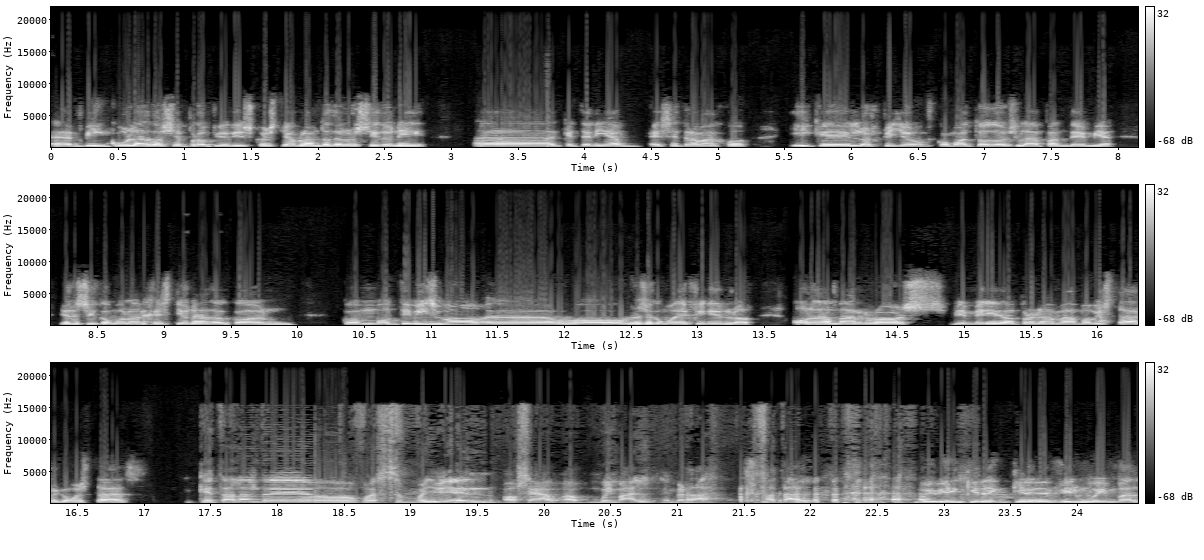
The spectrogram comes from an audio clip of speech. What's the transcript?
eh, vinculado a ese propio disco. Estoy hablando de los Sidoní, eh, que tenían ese trabajo y que los pilló, como a todos, la pandemia. Yo no sé cómo lo han gestionado, con, con optimismo eh, o no sé cómo definirlo. Hola, Marc Ross, bienvenido al programa Movistar, ¿cómo estás? ¿Qué tal, Andreo? Pues muy bien, o sea, muy mal, en verdad, fatal. Muy bien quiere, quiere decir muy mal.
